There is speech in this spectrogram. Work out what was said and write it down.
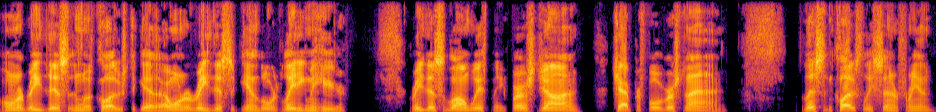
I want to read this and we'll close together. I want to read this again. The Lord's leading me here. Read this along with me. First John chapter 4 verse 9. Listen closely, sinner friend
